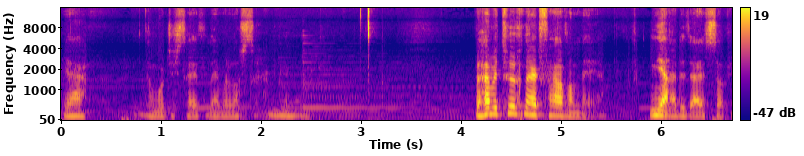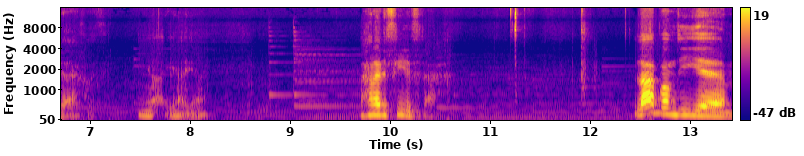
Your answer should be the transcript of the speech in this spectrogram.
ja, dan wordt de strijd alleen maar lastiger. Ja. We gaan weer terug naar het verhaal van Lea. Ja. Naar dit uitstapje eigenlijk. ja, ja, ja. We gaan naar de vierde vraag. Laban die, ehm,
